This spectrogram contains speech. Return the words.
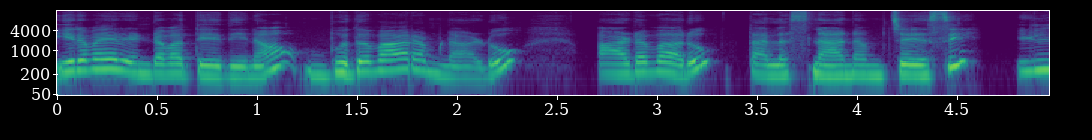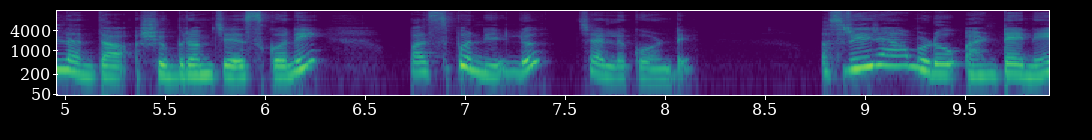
ఇరవై రెండవ తేదీన బుధవారం నాడు ఆడవారు తలస్నానం చేసి ఇళ్ళంతా శుభ్రం చేసుకొని పసుపు నీళ్ళు చల్లుకోండి. శ్రీరాముడు అంటేనే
